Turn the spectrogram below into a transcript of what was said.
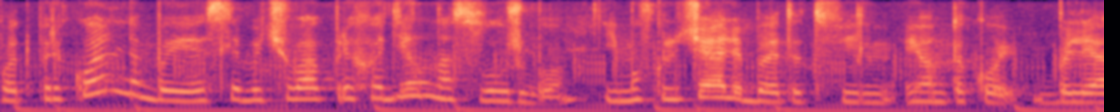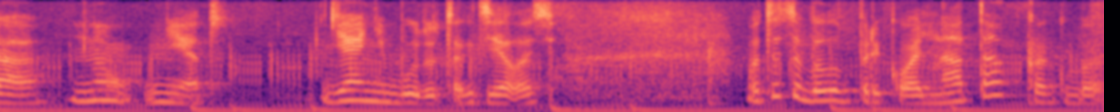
Вот прикольно бы, если бы чувак приходил на службу, ему включали бы этот фильм, и он такой, бля, ну нет, я не буду так делать. Вот это было бы прикольно, а так как бы...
